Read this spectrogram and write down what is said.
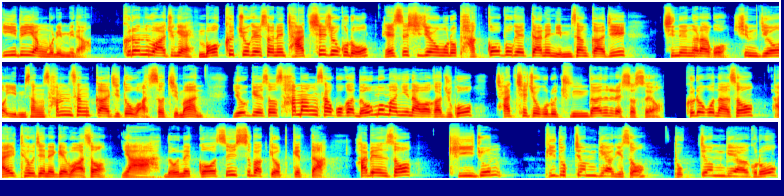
1위 약물입니다. 그런 와중에 머크 쪽에서는 자체적으로 SC제형으로 바꿔보겠다는 임상까지 진행을 하고 심지어 임상 3상까지도 왔었지만 여기에서 사망 사고가 너무 많이 나와가지고 자체적으로 중단을 했었어요. 그러고 나서 알테오젠에게 와서 야 너네 거 쓸 수밖에 없겠다 하면서 기존 비독점 계약에서 독점 계약으로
